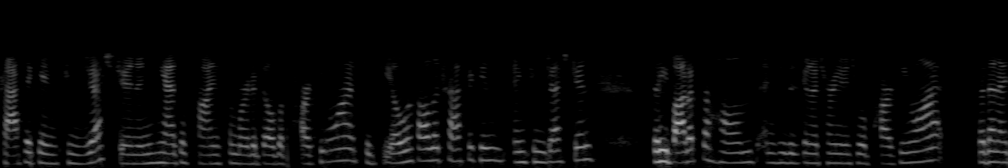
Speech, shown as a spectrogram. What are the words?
traffic and congestion and he had to find somewhere to build a parking lot to deal with all the traffic and, and congestion. So he bought up the homes and he was going to turn it into a parking lot. But then a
